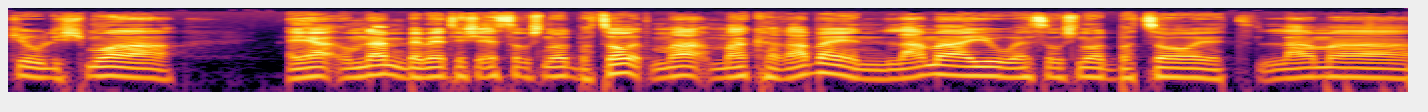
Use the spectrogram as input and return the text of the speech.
כאילו לשמוע, היה, אמנם באמת יש עשר שנות בצורת, מה, מה קרה בהן? למה היו עשר שנות בצורת? למה,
